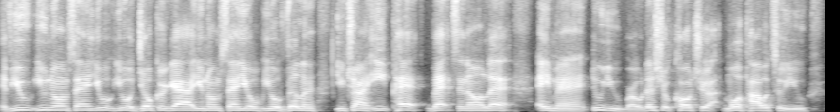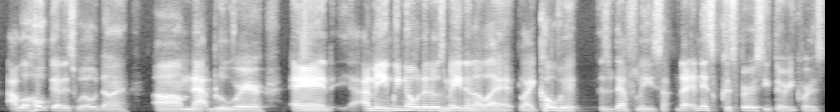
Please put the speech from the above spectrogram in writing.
If you you know what I'm saying, you you a Joker guy. You know what I'm saying? You're you're a villain. You try and eat pat, bats and all that. Hey man, do you, bro? That's your culture. More power to you. I will hope that it's well done. Um, not blue rare. And I mean, we know that it was made in a lab. Like COVID is definitely something, that and it's conspiracy theory, Chris.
